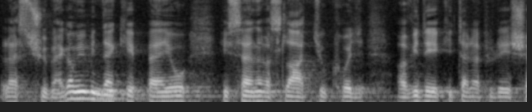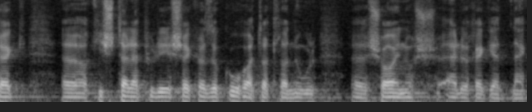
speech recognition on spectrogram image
lesz Sümeg, ami mindenképpen jó, hiszen azt látjuk, hogy a vidéki települések, a kis települések azok óhatatlanul sajnos előregednek.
